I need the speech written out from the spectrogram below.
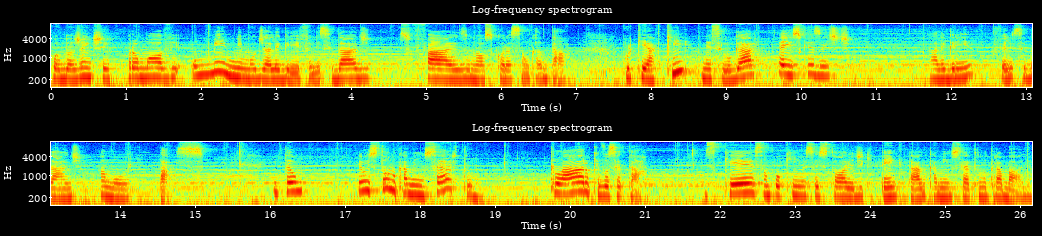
quando a gente promove o mínimo de alegria e felicidade, isso faz o nosso coração cantar. Porque aqui, nesse lugar, é isso que existe. Alegria, felicidade, amor, paz. Então, eu estou no caminho certo? Claro que você está. Esqueça um pouquinho essa história de que tem que estar no caminho certo no trabalho.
